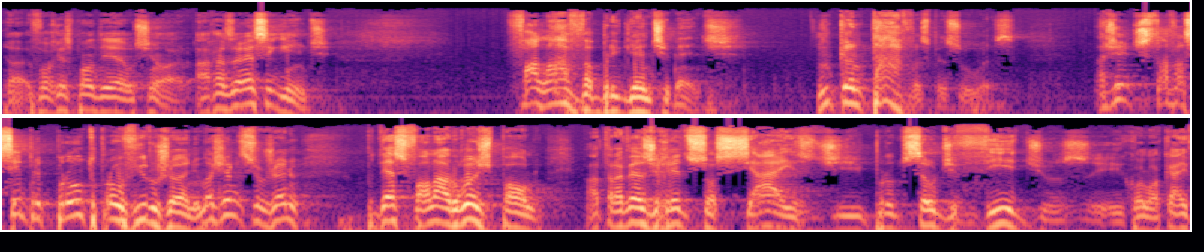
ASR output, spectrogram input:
Eu vou responder ao senhor. A razão é a seguinte: falava brilhantemente, encantava as pessoas. A gente estava sempre pronto para ouvir o Jânio. Imagina se o Jânio pudesse falar hoje, Paulo, através de redes sociais, de produção de vídeos, e colocar em,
